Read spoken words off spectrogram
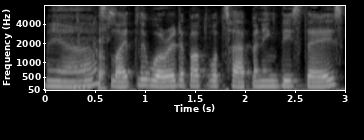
Yeah, slightly worried about what's happening these days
